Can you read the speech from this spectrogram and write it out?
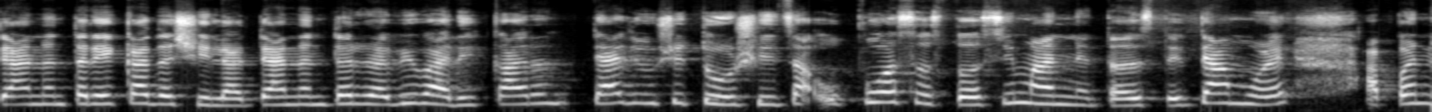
त्यानंतर एकादशीला त्यानंतर रविवारी कारण त्या दिवशी तुळशीचा उपवास असतो अशी मान्यता असते. त्यामुळे आपण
